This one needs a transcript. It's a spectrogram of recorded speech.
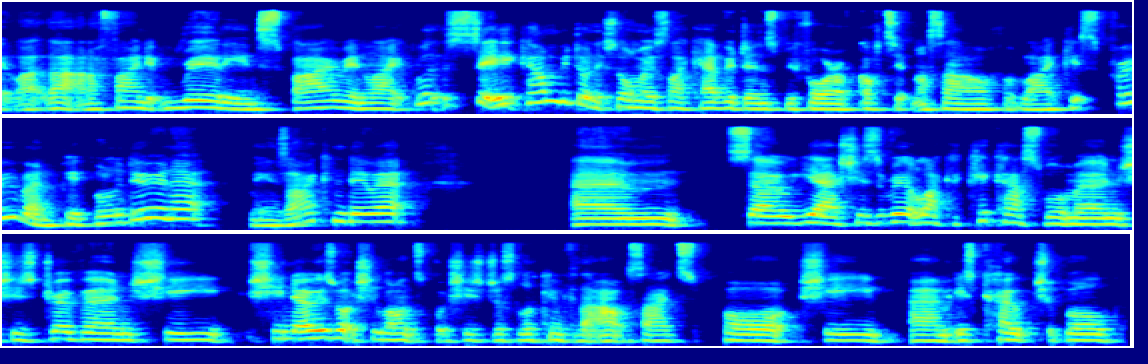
it like that. And I find it really inspiring. Like, well, see, it can be done. It's almost like evidence before I've got it myself of like, it's proven people are doing it, means I can do it. Um, so yeah, she's a real like a kick-ass woman. She's driven, she she knows what she wants, but she's just looking for the outside support. She um, is coachable,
